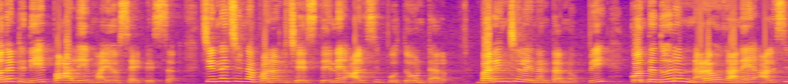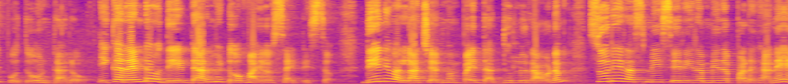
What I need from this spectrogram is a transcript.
మొదటిది పాలి మయోసైటిస్ చిన్న చిన్న పనులు చేస్తేనే అలసిపోతూ ఉంటారు. భరించలేనంత నొప్పి కొంత దూరం నడవగానే అలసిపోతూ ఉంటారు. ఇక రెండవది డర్మటో మయోసైటిస్ దీనివల్ల చర్మంపై దద్దుర్లు రావడం సూర్యరశ్మి శరీరం మీద పడగానే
